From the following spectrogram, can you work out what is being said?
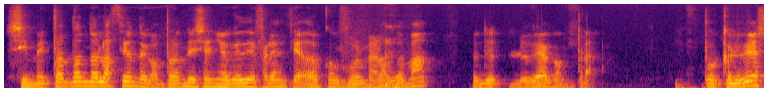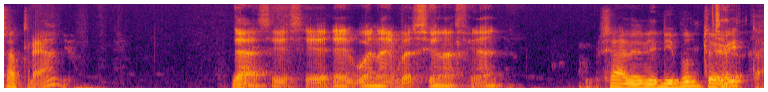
Si me están dando la opción de comprar un diseño que es diferenciador conforme a los demás, lo lo voy a comprar. Porque lo voy a usar tres años. Ya, sí, sí, es buena inversión al final. O sea, desde mi punto de Sí. vista.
